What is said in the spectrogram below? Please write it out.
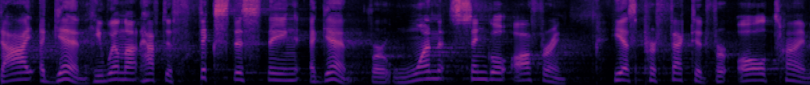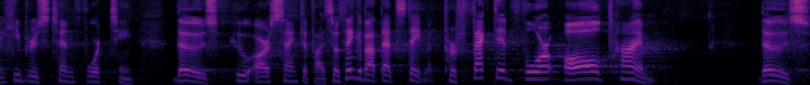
die again. He will not have to fix this thing again for one single offering he has perfected for all time, Hebrews 10 14, those who are sanctified. So think about that statement perfected for all time, those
